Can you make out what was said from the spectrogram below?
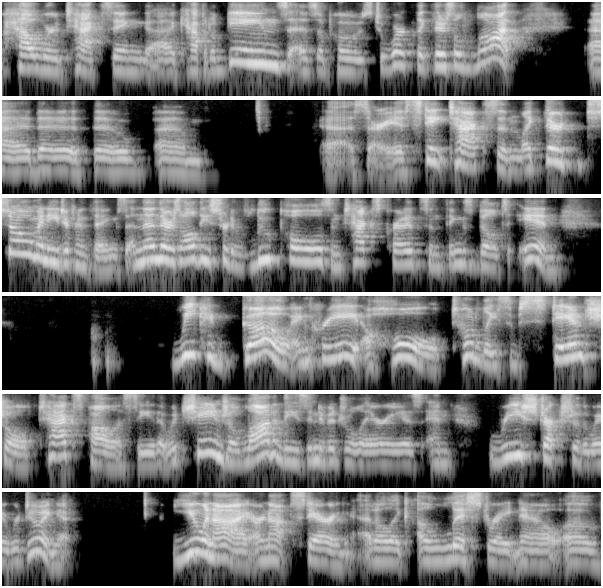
how we're taxing uh, capital gains as opposed to work. Like there's a lot. Uh, the the um, uh, sorry, estate tax and like there are so many different things. And then there's all these sort of loopholes and tax credits and things built in. We could go and create a whole totally substantial tax policy that would change a lot of these individual areas and restructure the way we're doing it you and I are not staring at a like a list right now of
